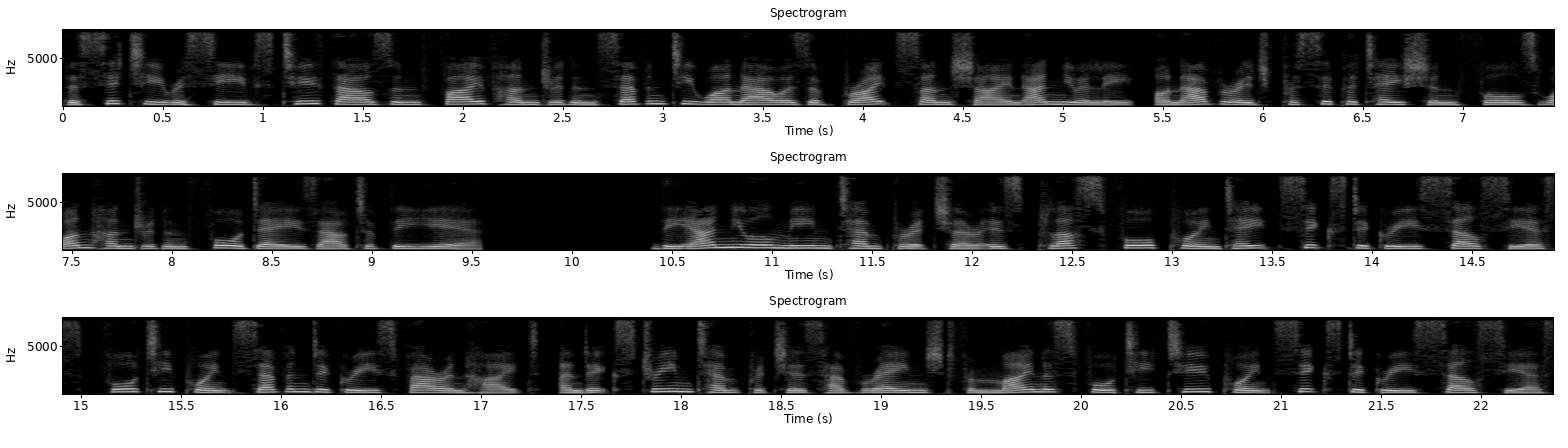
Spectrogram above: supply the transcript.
The city receives 2,571 hours of bright sunshine annually. On average, precipitation falls 104 days out of the year. The annual mean temperature is plus 4.86 degrees Celsius (40.7 degrees Fahrenheit), and extreme temperatures have ranged from minus 42.6 degrees Celsius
